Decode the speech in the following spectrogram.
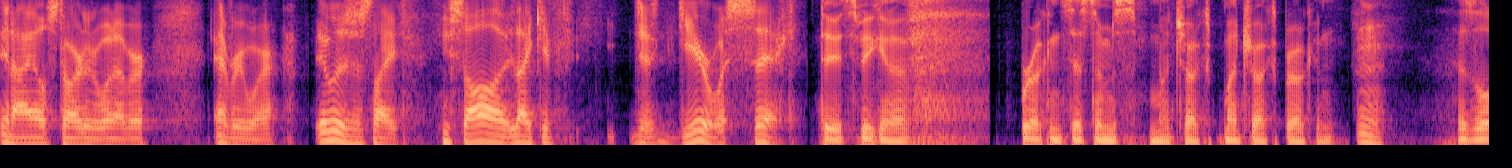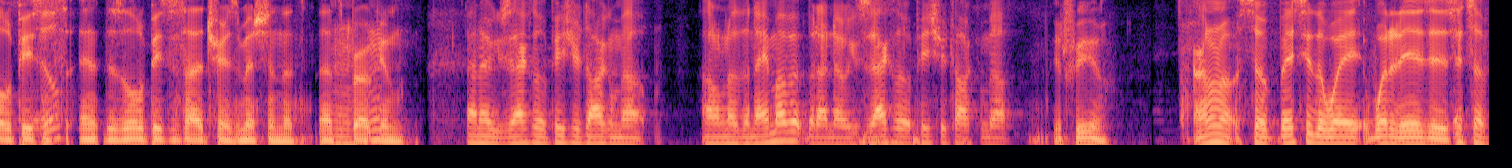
NIL started or whatever, everywhere. It was just like you saw like if just gear was sick. Dude, speaking of broken systems, my truck's my truck's broken. Mm. There's a little piece. Of, there's a little piece inside the transmission that's that's mm-hmm. broken. I know exactly what piece you're talking about. I don't know the name of it, but I know exactly what piece you're talking about. Good for you. I don't know. So basically, the way what it is is It's a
